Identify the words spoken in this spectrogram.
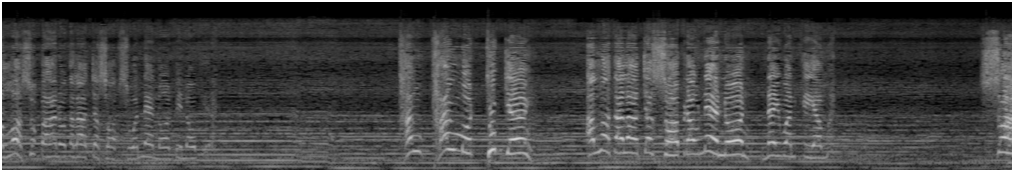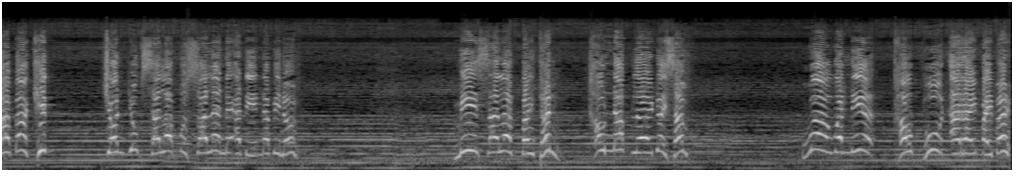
อัลลอฮฺสุบานอัลตะลาจะสอบสวนแน่นอนพี่น้องที่รักทั้งทั้งหมดทุกอย่างอัลลอฮฺตะอาลาจะสอบเราแน่นอนในวันกิยามัตซอฮาบะห์คิดจนยุคซาลาฟุสซาเลในอดีตนะพี่น้องมีซาลาฟบางท่านเขานับเลยด้วยซ้ำว่าวันนี้เขาพูดอะไรไปบ้าง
